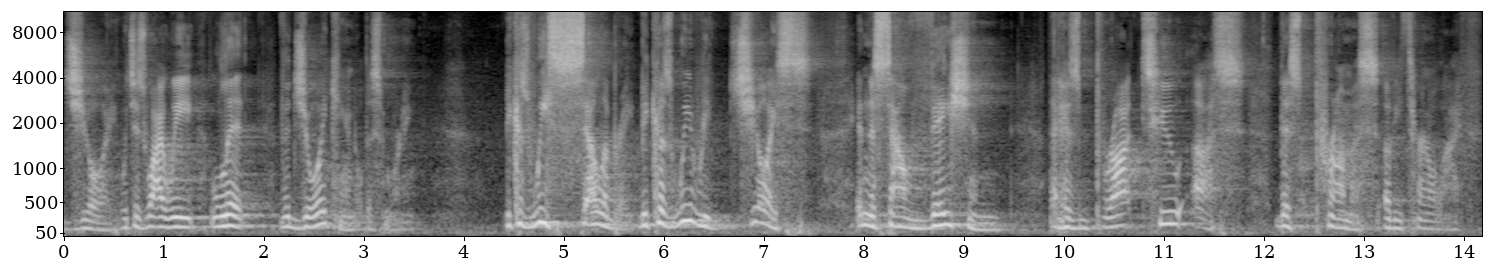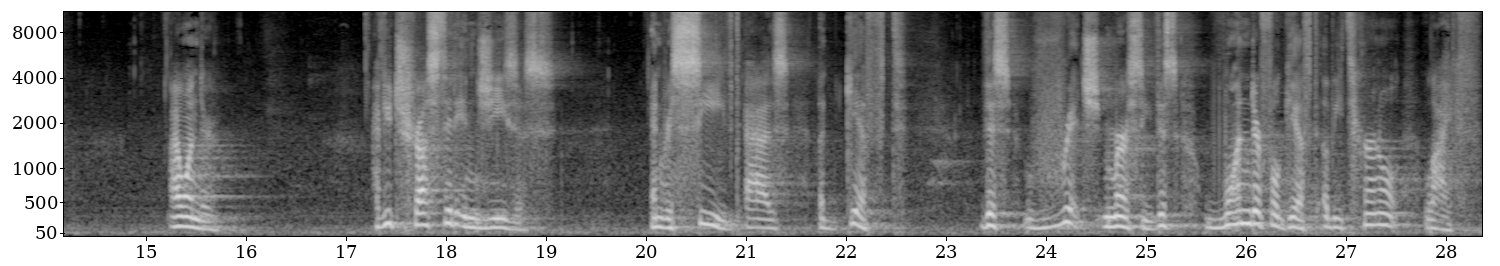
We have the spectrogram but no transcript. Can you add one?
joy, which is why we lit the joy candle this morning. Because we celebrate, because we rejoice in the salvation that has brought to us this promise of eternal life. I wonder have you trusted in Jesus and received as a gift this rich mercy, this wonderful gift of eternal life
